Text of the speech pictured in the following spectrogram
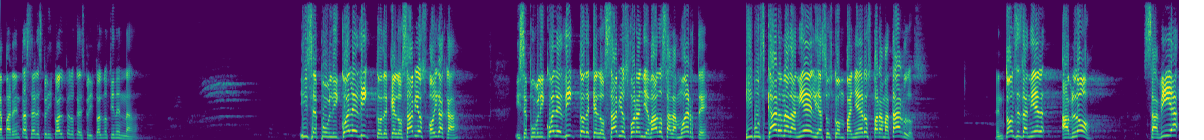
aparenta ser espiritual, pero que de espiritual no tienen nada. Y se publicó el edicto de que los sabios, oiga acá, y se publicó el edicto de que los sabios fueran llevados a la muerte y buscaron a Daniel y a sus compañeros para matarlos. Entonces Daniel habló, sabía,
